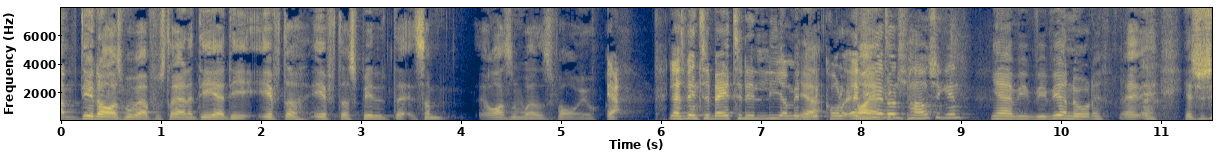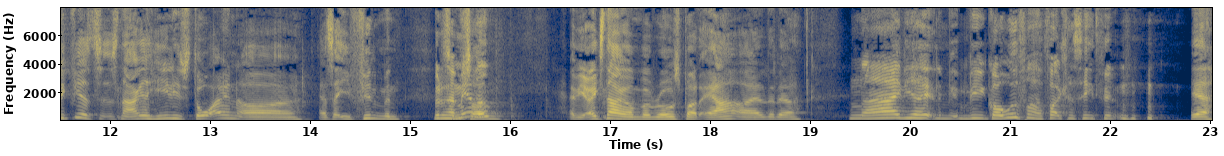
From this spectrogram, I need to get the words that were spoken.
Um, det, der også må være frustrerende, det er det efter, efterspil, der, som Orson Welles får jo. ja. Lad os vende tilbage til det lige om et Ja. kort. Er Nå vi ja, ved at nå det- en pause igen? Ja, vi, vi er ved at nå det. Jeg, jeg synes ikke, vi har snakket hele historien, og, altså i filmen. Vil du have mere sådan. med? Ja, vi har jo ikke snakket om, hvad Rosebud er og alt det der. Nej, vi, har, vi, går ud fra, at folk har set filmen. Ja,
